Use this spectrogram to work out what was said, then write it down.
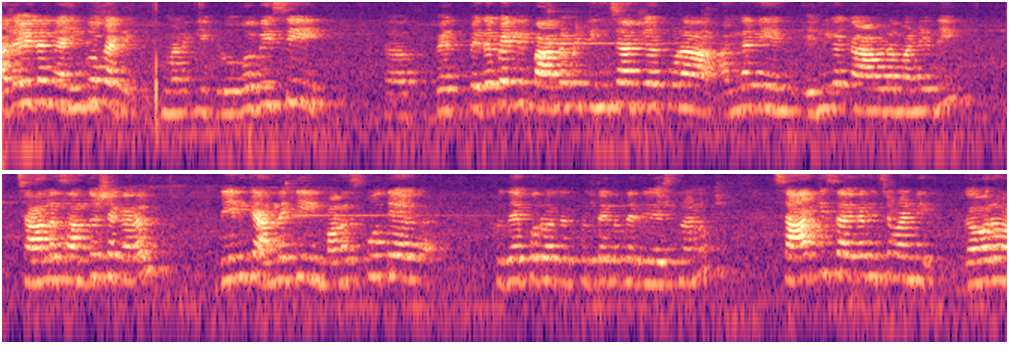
అదేవిధంగా ఇంకొకటి మనకి ఇప్పుడు ఓబీసీ పెద్దపల్లి పార్లమెంట్ ఇన్ఛార్జ్గా కూడా అందరినీ ఎన్నిక కావడం అనేది చాలా సంతోషకరం. దీనికి అందరికీ మనస్ఫూర్తిగా హృదయపూర్వక కృతజ్ఞత తెలియజేస్తున్నాను. సార్కి సహకరించమండి గౌరవ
